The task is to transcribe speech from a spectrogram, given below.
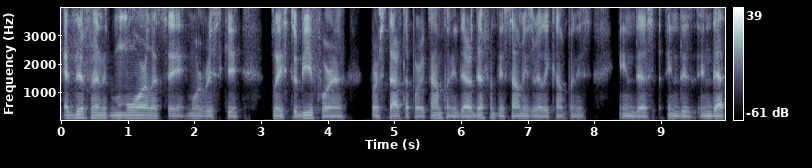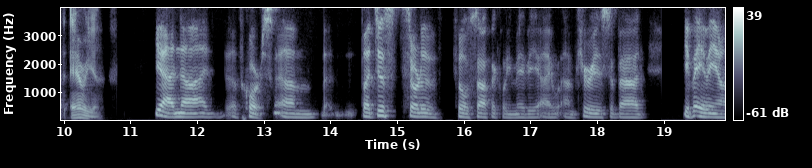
a different, more let's say, more risky place to be for a for a startup or a company. There are definitely some Israeli companies in this in this in that area. Yeah, no, of course, um, but, but just sort of philosophically, maybe I, I'm curious about if you know,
